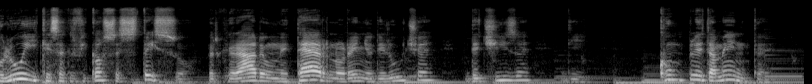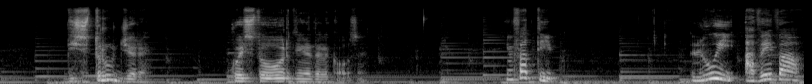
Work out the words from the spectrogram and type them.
colui che sacrificò se stesso per creare un eterno regno di luce, decise di completamente distruggere questo ordine delle cose. Infatti, lui aveva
